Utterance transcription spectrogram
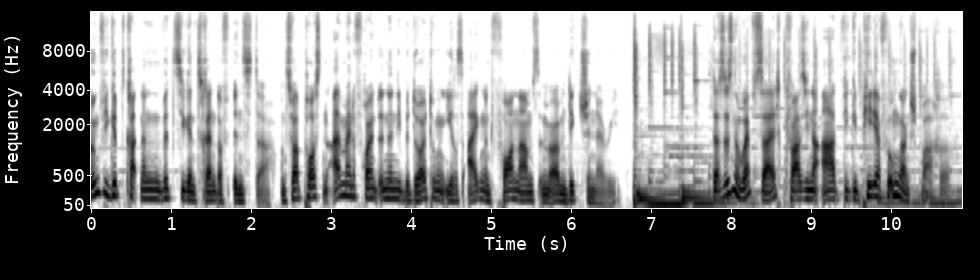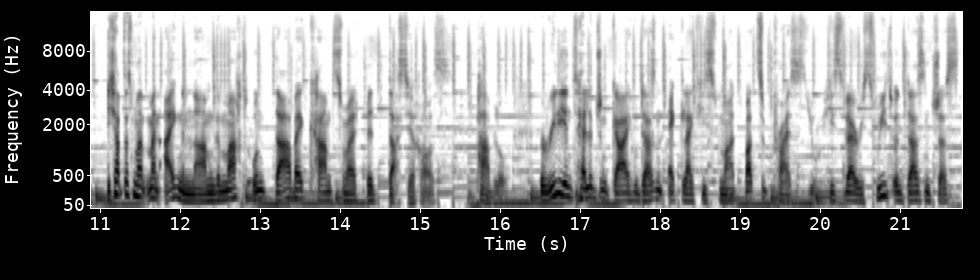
Irgendwie gibt es gerade einen witzigen Trend auf Insta. Und zwar posten all meine Freundinnen die Bedeutung ihres eigenen Vornamens im Urban Dictionary. Das ist eine Website, quasi eine Art Wikipedia für Umgangssprache. Ich habe das mal mit meinem eigenen Namen gemacht und dabei kam zum Beispiel das hier raus. Pablo. A really intelligent guy who doesn't act like he's smart but surprises you. He's very sweet and doesn't just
